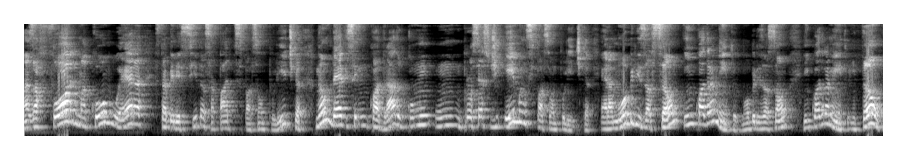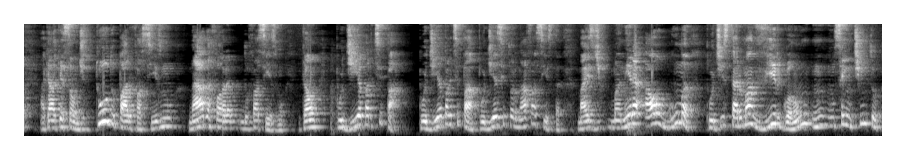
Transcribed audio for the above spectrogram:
Mas a forma como era estabelecida essa participação política não deve ser enquadrado como um processo de emancipação política. Era mobilização e enquadramento. Mobilização e enquadramento. Então, aquela questão de tudo para o fascismo, nada fora do fascismo. Então, podia participar. Podia participar, podia se tornar fascista, mas de maneira alguma podia estar uma vírgula, um, um, um centímetro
